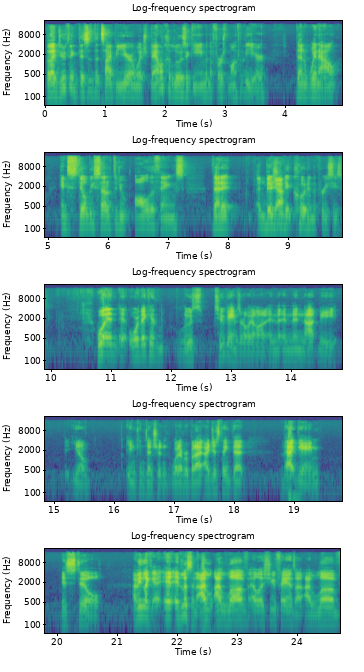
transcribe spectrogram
But I do think this is the type of year in which Bama could lose a game in the first month of the year, then win out and still be set up to do all the things that it envisioned Yeah. it could in the preseason. well, and, eh, or they could lose two games early on and and then not be, you know, in contention, whatever. But I, I just think that that game is still. I mean, like, eh, and, and listen, I, I love LSU fans. I, I love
